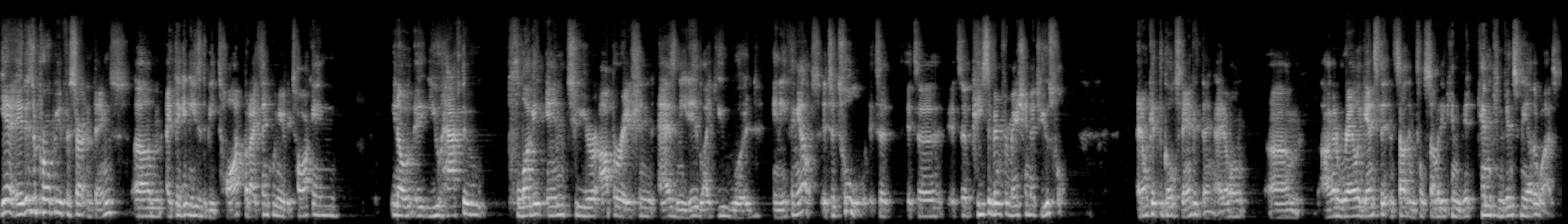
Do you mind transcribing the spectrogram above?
yeah, it is appropriate for certain things. Um, I think it needs to be taught, but I think when you're talking, you know, you have to plug it into your operation as needed, like you would anything else. It's a tool. It's a it's a it's a piece of information that's useful. I don't get the gold standard thing. I don't. Um, I'm going to rail against it until, somebody can can convince me otherwise.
